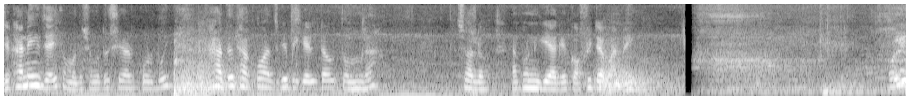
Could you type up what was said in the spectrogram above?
যেখানেই যাই, তোমাদের সঙ্গে তো শেয়ার করবোই। হাতে থাকো, আজকে বিকেলটাও তোমরা। চলো, এখন গিয়ে আগে কফিটা বানাই। বলি,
